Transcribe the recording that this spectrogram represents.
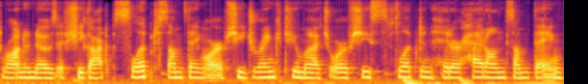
Rhonda knows if she got slipped something or if she drank too much or if she slipped and hit her head on something.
